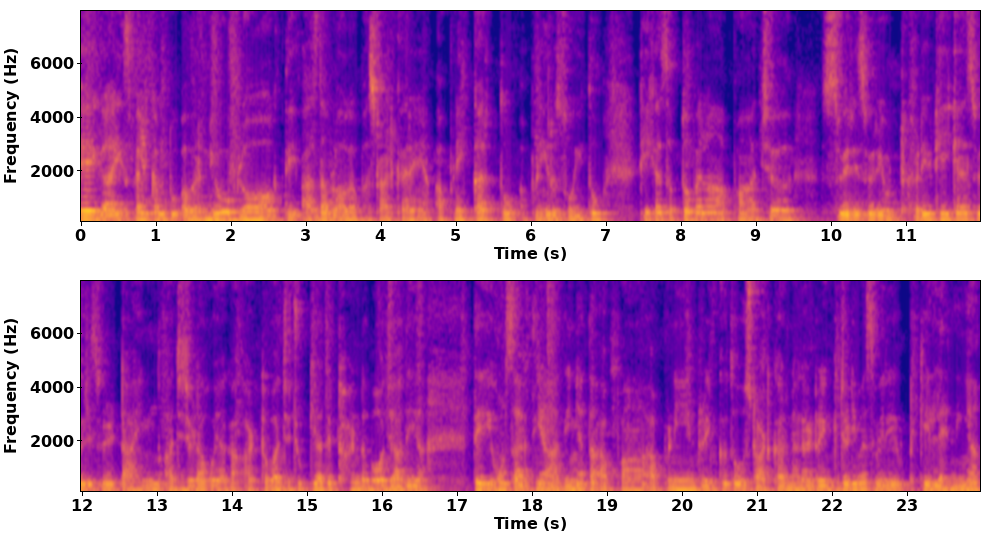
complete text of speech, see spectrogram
Hey guys welcome to our new vlog ਤੇ ਅੱਜ ਦਾ ਵਲੌਗ ਆਪਾਂ ਸਟਾਰਟ ਕਰ ਰਹੇ ਹਾਂ ਆਪਣੇ ਘਰ ਤੋਂ, ਆਪਣੀ ਰਸੋਈ ਤੋਂ। ਠੀਕ ਹੈ, ਸਭ ਤੋਂ ਪਹਿਲਾਂ ਆਪਾਂ ਅੱਜ ਸਵੇਰੇ ਸਵੇਰੇ ਉੱਠ ਖੜੇ ਠੀਕ ਹੈ। ਸਵੇਰੇ ਸਵੇਰੇ ਟਾਈਮ ਅੱਜ ਜਿਹੜਾ ਹੋਇਆਗਾ 8 ਵੱਜ ਚੁੱਕਿਆ ਤੇ ਠੰਡ ਬਹੁਤ ਜ਼ਿਆਦੇ ਆ। ਤੇ ਹੁਣ ਸਰਦੀਆਂ ਆ ਗਈਆਂ ਤਾਂ ਆਪਾਂ ਆਪਣੀ ਡਰਿੰਕ ਤੋਂ ਸਟਾਰਟ ਕਰਨਾ ਹੈਗਾ ਡਰਿੰਕ ਜਿਹੜੀ ਮੈਂ ਸਵੇਰੇ ਉੱਠ ਕੇ ਲੈਣੀ ਆ,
